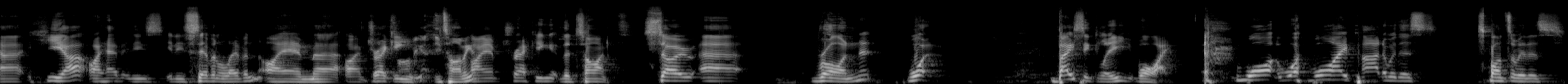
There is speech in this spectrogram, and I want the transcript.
uh, here. I have it is it is seven eleven. I am uh, I'm tracking. You timing it? I am tracking the time. So, uh, Ron, what? Basically, why? why? Why? Why partner with us? Sponsor with us?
